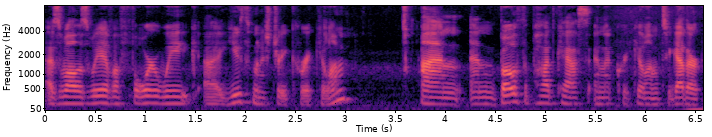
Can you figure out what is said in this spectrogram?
as well as we have a four week uh, youth ministry curriculum. And, and both the podcast and the curriculum together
